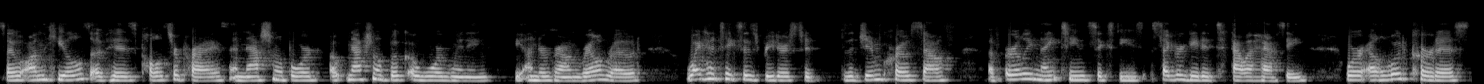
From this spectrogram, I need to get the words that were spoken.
So, on the heels of his Pulitzer Prize and National Board uh, National Book Award winning The Underground Railroad, Whitehead takes his readers to the Jim Crow South of early 1960s segregated Tallahassee, where Elwood Curtis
